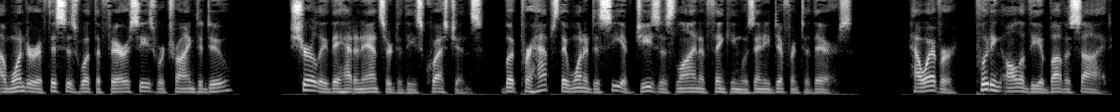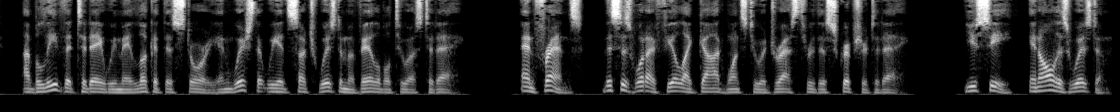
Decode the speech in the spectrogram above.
I wonder if this is what the Pharisees were trying to do? Surely they had an answer to these questions, but perhaps they wanted to see if Jesus' line of thinking was any different to theirs. However, putting all of the above aside, I believe that today we may look at this story and wish that we had such wisdom available to us today. And friends, this is what I feel like God wants to address through this scripture today. You see, in all his wisdom,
